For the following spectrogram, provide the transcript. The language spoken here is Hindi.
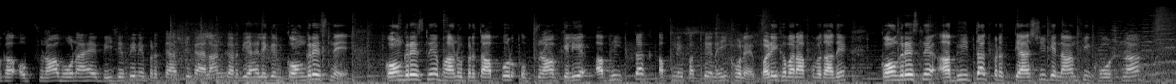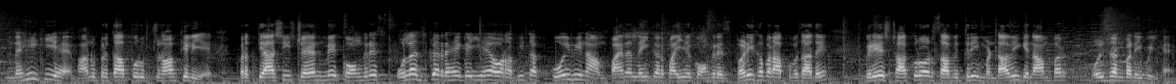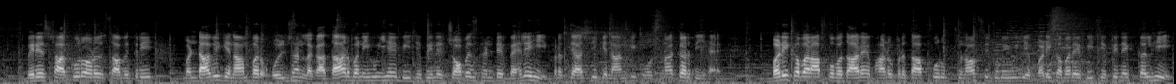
का उपचुनाव होना है। बीजेपी ने प्रत्याशी का ऐलान कर दिया है, लेकिन कांग्रेस ने कांग्रेस ने भानु प्रतापपुर उपचुनाव के लिए अभी तक अपने पत्ते नहीं खोले। बड़ी खबर आपको बता दें, कांग्रेस ने अभी तक प्रत्याशी के नाम की घोषणा नहीं की है भानु प्रतापपुर उपचुनाव के लिए। प्रत्याशी चयन में कांग्रेस उलझ कर रह गई है और अभी तक कोई भी नाम फाइनल नहीं कर पाई है कांग्रेस। बड़ी खबर आपको बता दें बीरेश ठाकुर और सावित्री मंडावी के नाम पर उलझन बनी हुई है। बीरेश ठाकुर और सावित्री मंडावी के नाम पर उलझन लगातार बनी हुई है। बीजेपी ने 24 घंटे पहले ही प्रत्याशी के नाम की घोषणा कर दी है। बड़ी खबर आपको बता रहे हैं, भानु प्रतापपुर उपचुनाव से जुड़ी हुई है बड़ी खबर है। बीजेपी ने कल ही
